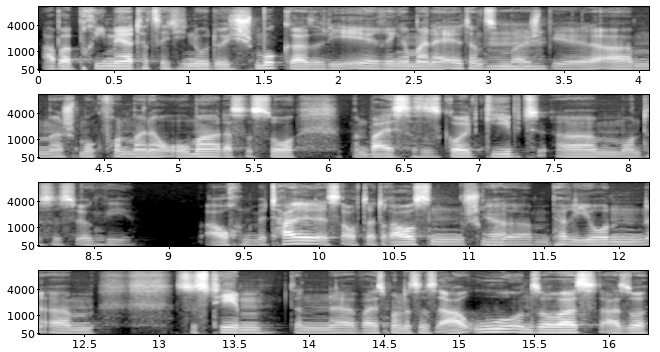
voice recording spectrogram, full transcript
aber primär tatsächlich nur durch Schmuck, also die Eheringe meiner Eltern zum mhm. Beispiel, ähm, Schmuck von meiner Oma, das ist so, man weiß, dass es Gold gibt ähm, und das ist irgendwie auch ein Metall, ist auch da draußen, Schule, ja. Periodensystem, ähm, dann äh, weiß man, das ist AU und sowas. Also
